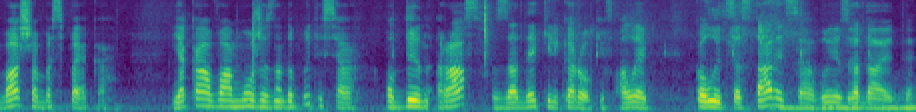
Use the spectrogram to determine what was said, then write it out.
ваша безпека, яка вам може знадобитися один раз за декілька років. Але коли це станеться, ви згадаєте,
